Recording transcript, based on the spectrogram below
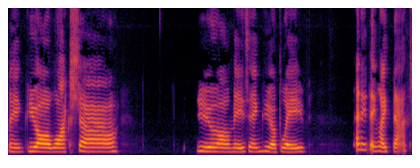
Like you are a rock star. You are amazing. You are brave. Anything like that.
